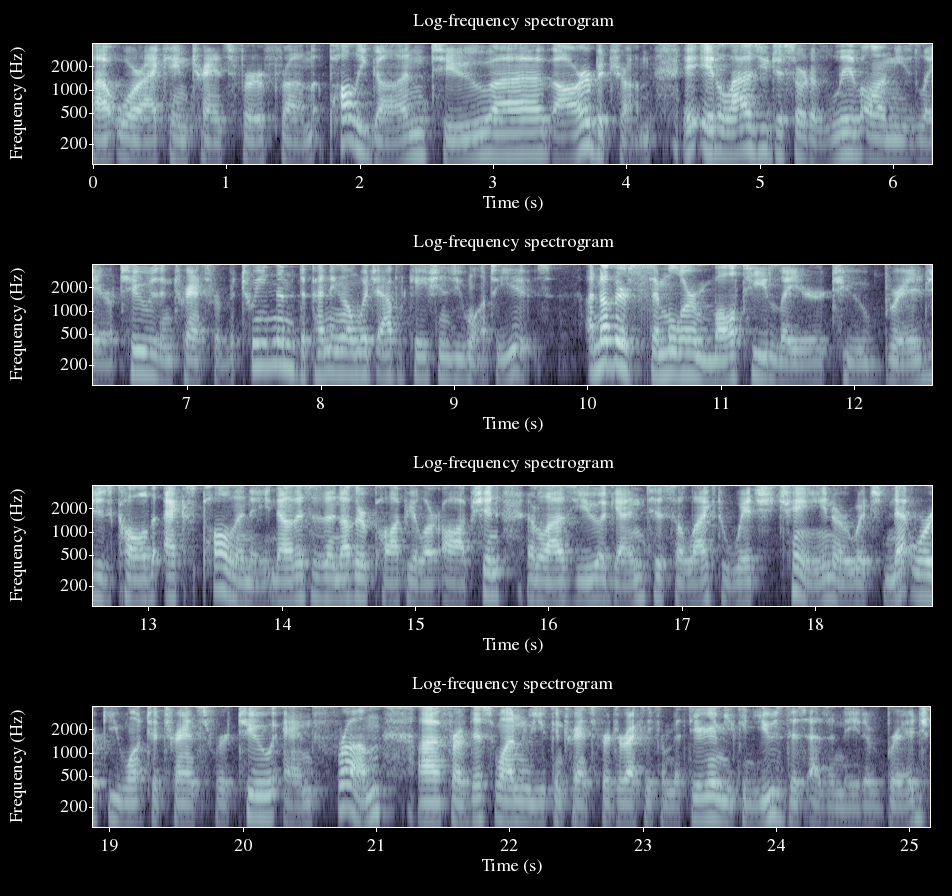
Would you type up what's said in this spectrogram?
uh, or I can transfer from Polygon to uh, Arbitrum. It, it allows you to sort of live on these layer twos and transfer between them depending on which applications you want to use. Another similar multi-layer 2 bridge is called Xpollinate. Now this is another popular option. It allows you again to select which chain or which network you want to transfer to and from. Uh, for this one you can transfer directly from Ethereum. You can use this as a native bridge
